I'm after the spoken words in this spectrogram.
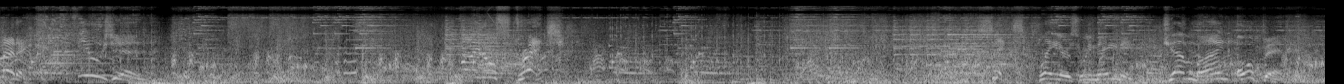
Medic. Fusion! Final stretch! Six players remaining. Gem mine open.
